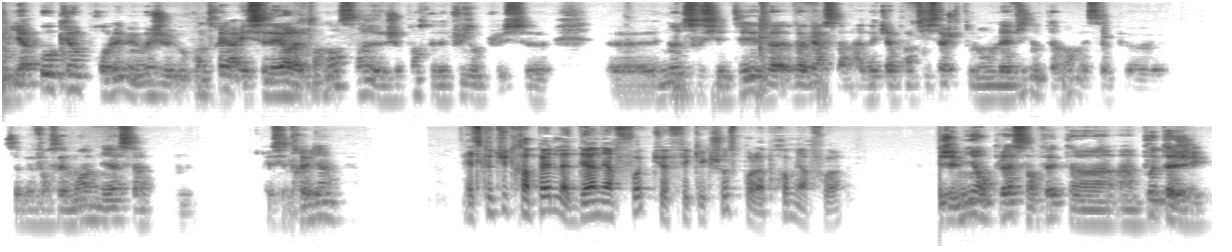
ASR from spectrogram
il n'y a aucun problème. Et moi, je, au contraire, et c'est d'ailleurs la tendance. Hein, je pense que de plus en plus, euh, notre société va, va, vers ça, avec l'apprentissage tout au long de la vie, notamment. Mais ça peut, ça peut forcément amener à ça. Et c'est très bien. Est-ce que tu te rappelles la dernière fois que tu as fait quelque chose pour la première fois? J'ai mis en place en fait un, un potager.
